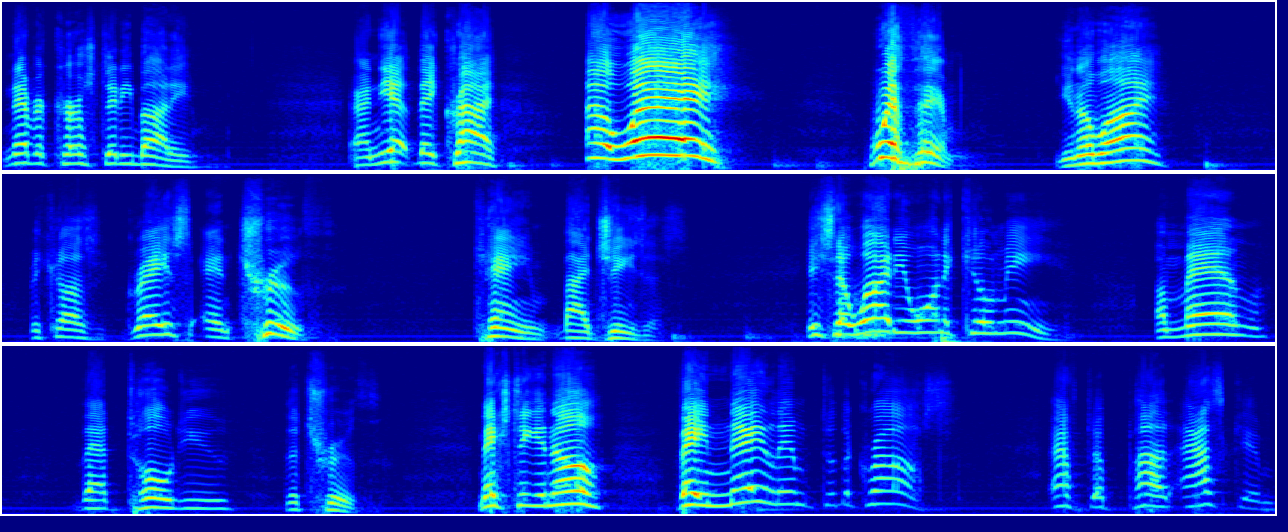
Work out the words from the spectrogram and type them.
never cursed anybody, and yet they cry, Away with him. You know why? Because grace and truth came by Jesus. He said, Why do you want to kill me? A man that told you the truth. Next thing you know, they nail him to the cross. After Pilate asked him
